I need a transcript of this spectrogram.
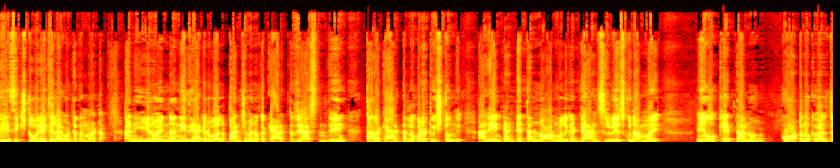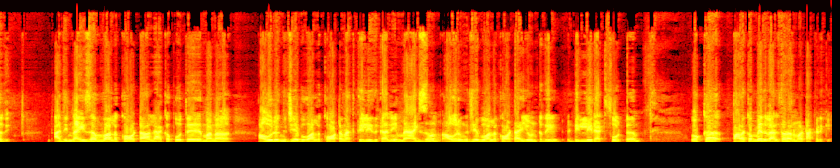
బేసిక్ స్టోరీ అయితే ఇలాగే ఉంటుంది అనమాట అండ్ హీరోయిన్ నిధి అగర్వాల్ పంచమైన ఒక క్యారెక్టర్ చేస్తుంది. తన క్యారెక్టర్లో కూడా ట్విస్ట్ ఉంది. అదేంటంటే తను నార్మల్గా డ్యాన్సులు వేసుకునే అమ్మాయి. ఏ ఓకే తను కోటలోకి వెళ్తుంది. అది నైజాం వాళ్ళ కోట లేకపోతే మన ఔరంగజేబు వాళ్ళ కోట నాకు తెలియదు కానీ మాక్సిమం ఔరంగజేబు వాళ్ళ కోట అయి ఉంటుంది ఢిల్లీ రెడ్ ఫోర్ట్. ఒక పథకం మీద వెళ్తాడు అనమాట అక్కడికి.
